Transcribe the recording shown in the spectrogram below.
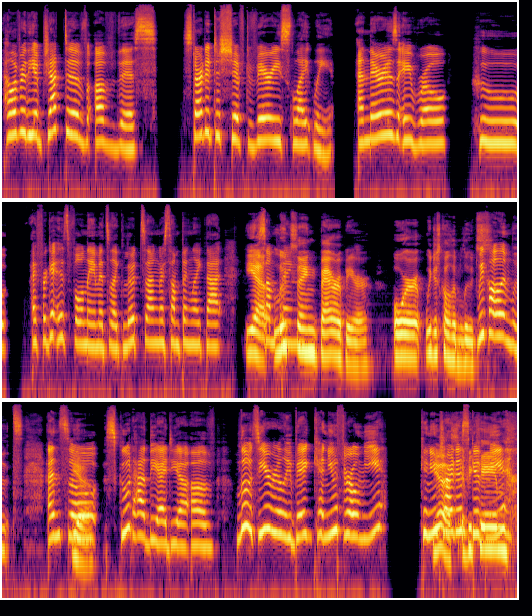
However, the objective of this started to shift very slightly. And there is a row who, I forget his full name, it's like Lutzang or something like that. Yeah, Something- Lutzing Barabir, or we just call him Lutz. We call him Lutz. And so Yeah. Scoot had the idea of, Lutz, you're really big. Can you throw me? Can you Yes, try to skip became- me?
